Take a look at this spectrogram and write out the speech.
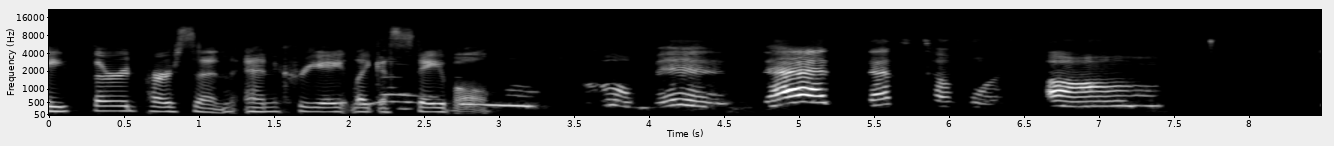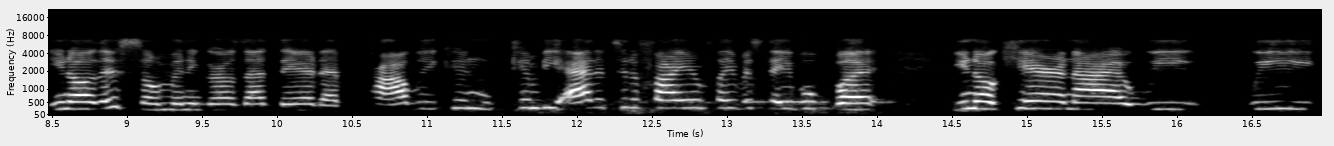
a third person and create like a stable? Oh man, that that's a tough one. Um, you know, there's so many girls out there that probably can can be added to the fire and flavor stable, but you know, Kiera and I, we we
